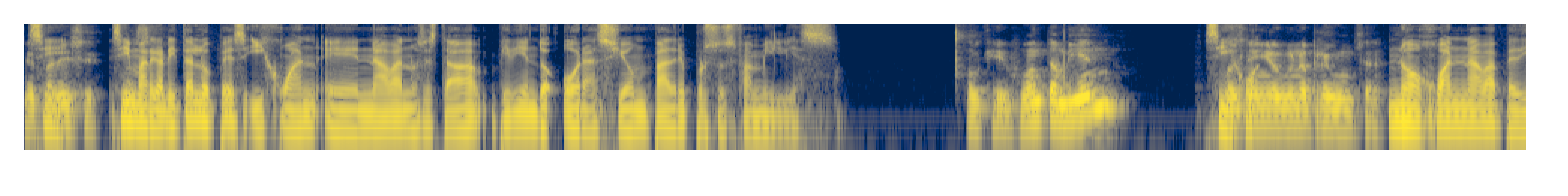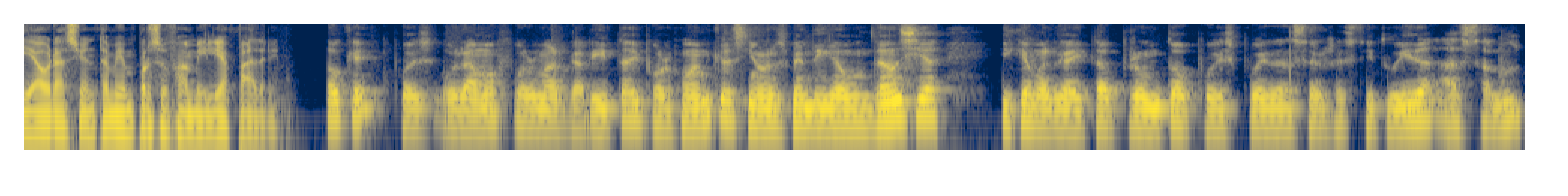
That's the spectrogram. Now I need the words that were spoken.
Me sí, parece. Sí, Margarita López y Juan eh, Nava nos estaba pidiendo oración, Padre, por sus familias. Ok, Juan también. Sí, Juan. alguna pregunta? No, Juan Nava pedía oración también por su familia, Padre. Ok, pues oramos por Margarita y por Juan, que el Señor les bendiga abundancia y que Margarita pronto pues pueda ser restituida a salud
